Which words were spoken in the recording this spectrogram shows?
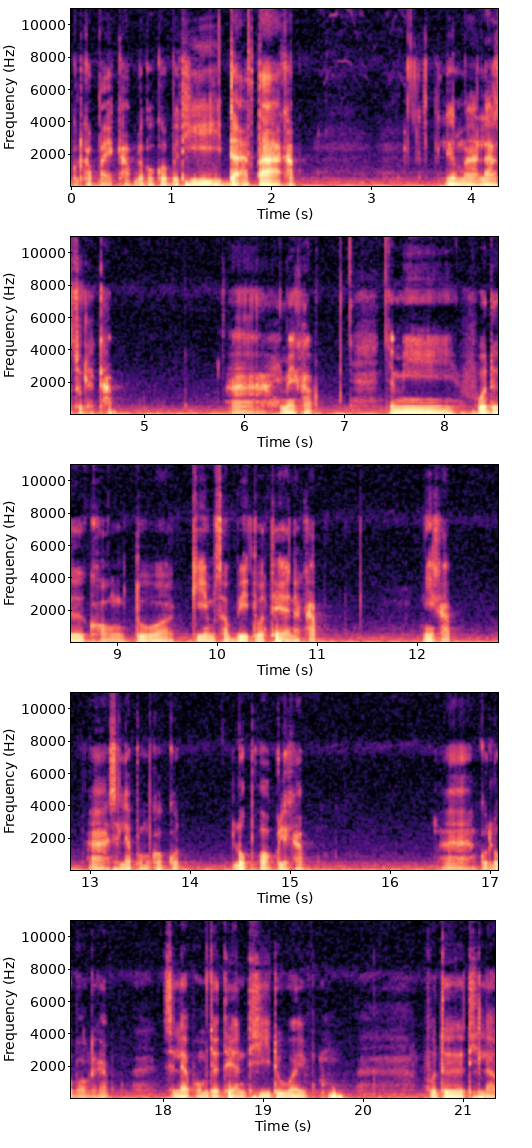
กดเข้าไปครับ แล้วก็กดไปที่ Data ครับ เลื่อนมาล่างสุดเลยครับ อ่า เห็นไหมครับ จะมีโฟลเดอร์ของตัวเกม Subway ตัวแทนนะครับ นี่ครับ อ่า เสร็จแล้วผมก็กดลบออกเลยครับ อ่า กดลบออกเลยครับ เสร็จแล้วผมจะแทนที่ด้วย โฟลเดอร์ที่เรา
